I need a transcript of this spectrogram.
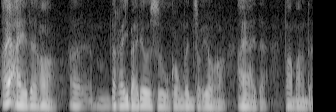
矮矮的哈，呃，大概一百六十五公分左右哈，矮矮的、胖胖的，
